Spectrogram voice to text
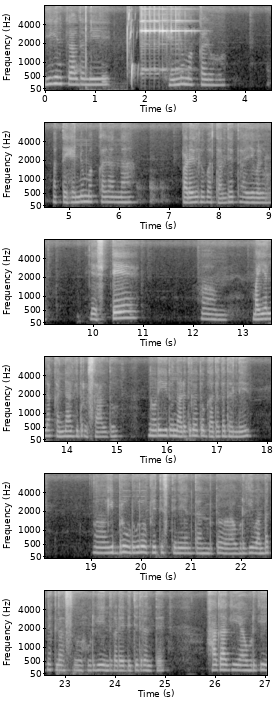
ಈಗಿನ ಕಾಲದಲ್ಲಿ ಹೆಣ್ಣು ಮಕ್ಕಳು ಮತ್ತು ಹೆಣ್ಣು ಮಕ್ಕಳನ್ನು ಪಡೆದಿರುವ ತಂದೆ ತಾಯಿಗಳು ಎಷ್ಟೇ ಮೈಯೆಲ್ಲ ಕಣ್ಣಾಗಿದ್ದರೂ ಸಾಲದು. ನೋಡಿ, ಇದು ನಡೆದಿರೋದು ಗದಗದಲ್ಲಿ. ಇಬ್ಬರು ಹುಡುಗರು ಪ್ರೀತಿಸ್ತೀನಿ ಅಂತ ಅಂದ್ಬಿಟ್ಟು ಆ ಹುಡುಗಿ ಒಂಬತ್ತನೇ ಕ್ಲಾಸು ಹುಡುಗಿ ಹಿಂದ್ಗಡೆ ಬಿದ್ದಿದ್ರಂತೆ. ಹಾಗಾಗಿ ಆ ಹುಡುಗಿ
